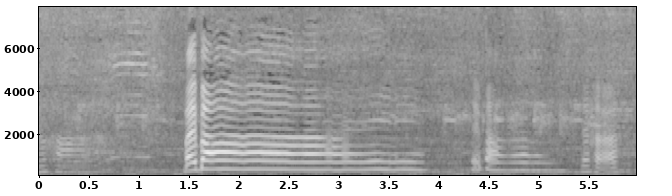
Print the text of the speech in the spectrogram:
นะคะบ๊ายบาย นะคะ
